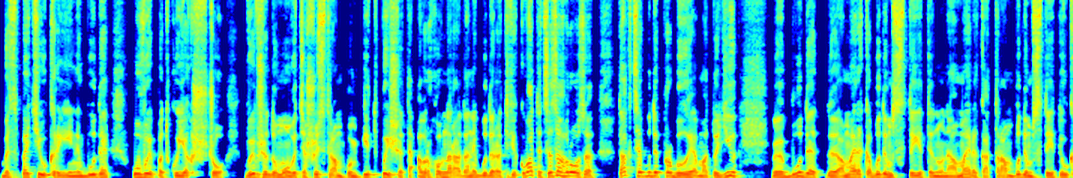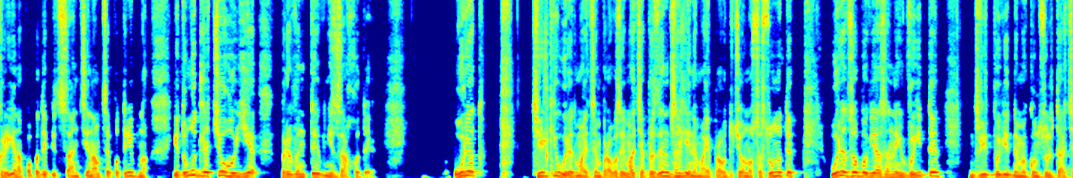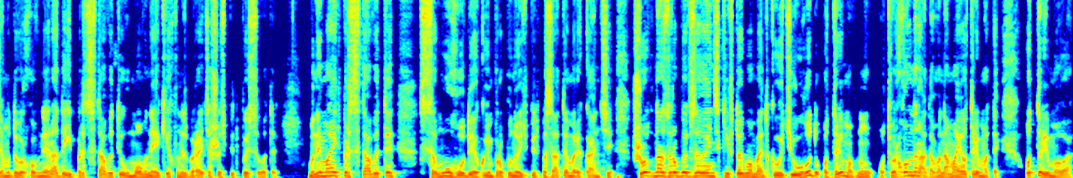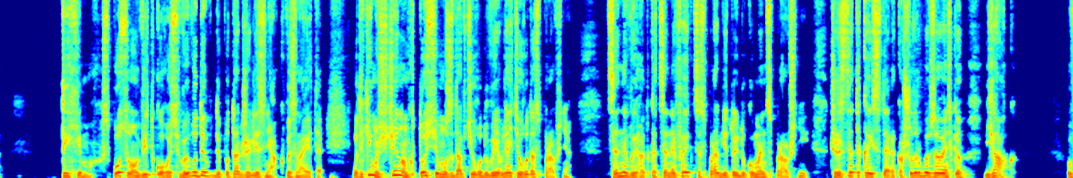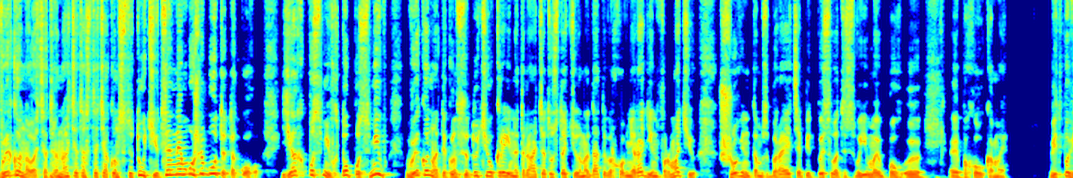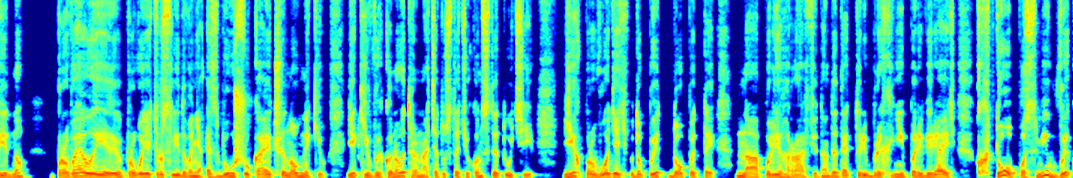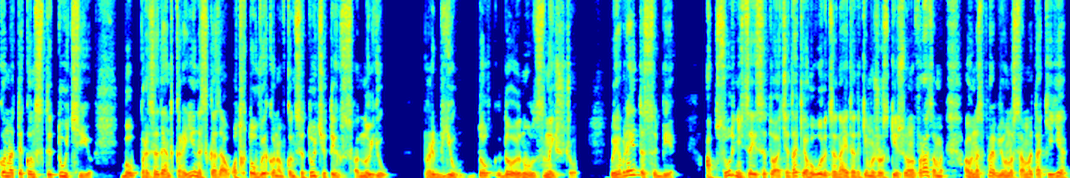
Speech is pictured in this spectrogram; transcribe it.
Безпеці України буде у випадку, якщо ви вже домовитеся, щось з Трампом підпишете, а Верховна Рада не буде ратифікувати, це загроза. Так, це буде проблема. Тоді е, буде е, Америка буде мстити. Ну не Америка, а Трамп буде мстити. Україна попаде під санкції. Нам це потрібно. І тому для цього є превентивні заходи. Уряд. Тільки уряд має цим право займатися. Президент взагалі не має права до цього носа сунути. Уряд зобов'язаний вийти з відповідними консультаціями до Верховної Ради і представити умови, на яких вони збираються щось підписувати. Вони мають представити саму угоду, яку їм пропонують підписати американці. Що в нас зробив Зеленський в той момент, коли цю угоду отримав? Ну, от Верховна Рада, вона має отримати. Отримала. Тихим способом від когось виводив депутат Желізняк, ви знаєте. От чином хтось йому здав цю угоду. Виявляється, угода справжня. Це не вигадка, це не фейк, це справді той документ справжній. Через це така істерика. Що зробив Зеленський? Як? Виконалася 13 стаття Конституції. Це не може бути такого. Як посмів? Хто посмів виконати Конституцію України, 13 статтю, надати Верховній Раді інформацію, що він там збирається підписувати своїми пох- е, е, паховками? Відповідно, провели, проводять розслідування. СБУ шукає чиновників, які виконали 13 статтю Конституції. Їх проводять допит, допити на поліграфі, на детекторі брехні, перевіряють, хто посмів виконати Конституцію. Бо президент країни сказав: от хто виконав Конституцію, тих зганую, приб'ю, до, до, ну, знищу. Уявляєте собі? Абсурдність цієї ситуації. Так я говорю це, знаєте, такими жорсткішими фразами, але насправді воно саме так і є.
